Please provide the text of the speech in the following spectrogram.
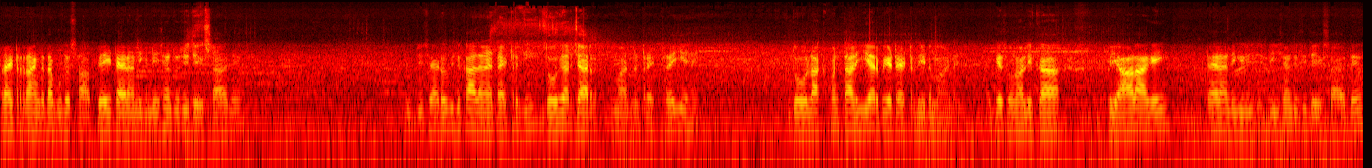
ਟਰੈਕਟਰ ਰੰਗ ਦਾ ਪੂਰਾ ਸਾਫ਼ ਪਿਆ ਜੀ, ਟਾਇਰਾਂ ਦੀ ਕੰਡੀਸ਼ਨ ਤੁਸੀਂ ਦੇਖ ਸਕਦੇ ਹੋ। ਦੂਜੀ ਸਾਈਡ ਉਹ ਵੀ ਦਿਖਾ ਦੇਣਾ ਟਰੈਕਟਰ ਜੀ 2004 ਮਾਡਲ ਟਰੈਕਟਰ ਹੈ ਜੀ ਇਹ। 245000 ਰੁਪਏ ਟਰੈਕਟਰ ਦੀ ਡਿਮਾਂਡ ਹੈ ਜੀ। ਅੱਗੇ ਸੋਨਾਲੀਕਾ 50 ਆ ਗਈ ਟਾਇਰਾਂ ਦੀ ਕੰਡੀਸ਼ਨ ਤੁਸੀਂ ਦੇਖ ਸਕਦੇ ਹੋ।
